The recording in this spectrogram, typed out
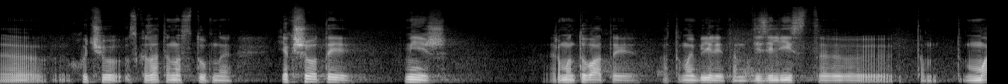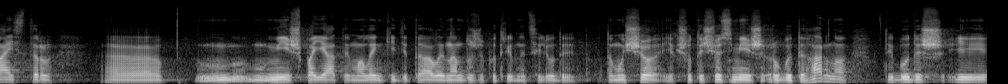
Е, Хочу сказати наступне: якщо ти вмієш ремонтувати автомобілі, там дизеліст, е, там майстер, вмієш паяти маленькі деталі. Нам дуже потрібні ці люди. Тому що якщо ти щось вмієш робити гарно, ти будеш і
